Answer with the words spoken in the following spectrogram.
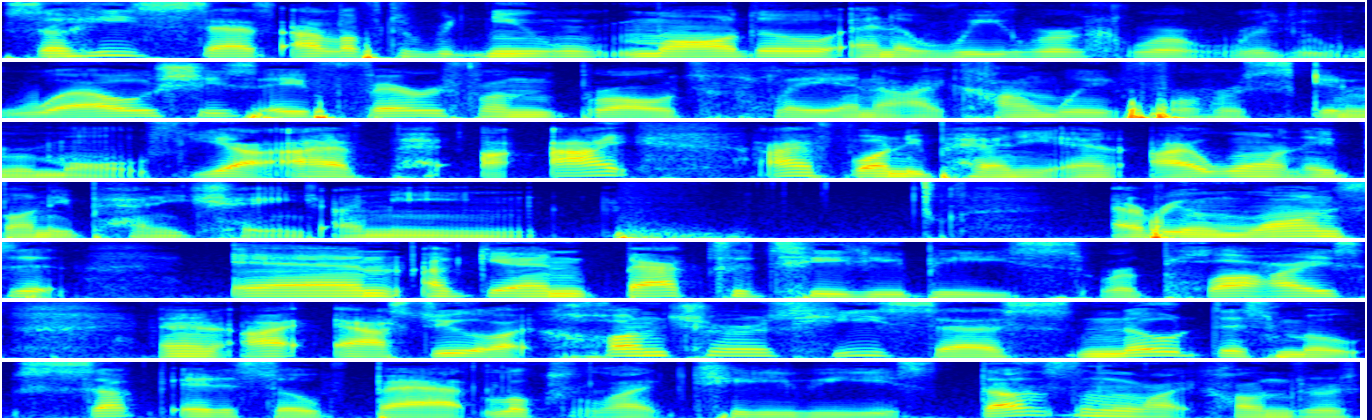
So he says, "I love the new model and the rework work really well. She's a very fun brawl to play, and I can't wait for her skin removals. Yeah, I have I I have Bunny Penny, and I want a Bunny Penny change. I mean, everyone wants it." And again, back to TDB's replies. And I asked, you like hunters? He says, No, this mode sucked. It is so bad. Looks like TDB doesn't like hunters.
